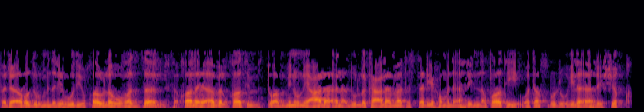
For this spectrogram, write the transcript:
فجاء رجل من اليهود يقال له غزال فقال يا أبا القاسم تؤمنني على أن أدلك على ما تستريح من أهل النطاة وتخرج إلى أهل الشق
